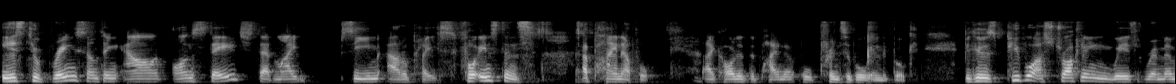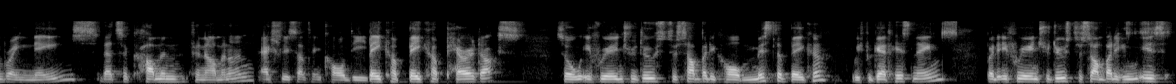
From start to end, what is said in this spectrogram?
is to bring something out on stage that might seem out of place. For instance, a pineapple. I call it the pineapple principle in the book because people are struggling with remembering names. That's a common phenomenon, actually, something called the Baker Baker paradox. So if we're introduced to somebody called Mr. Baker, we forget his name. But if we're introduced to somebody who is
